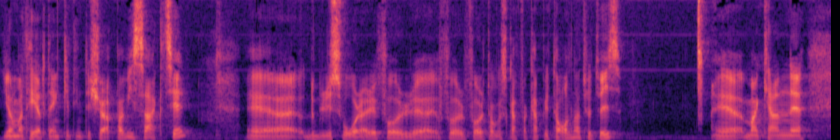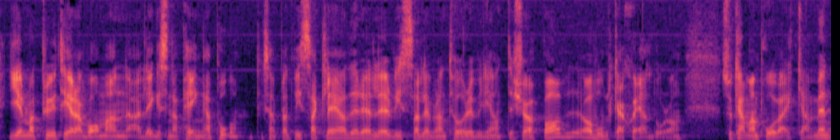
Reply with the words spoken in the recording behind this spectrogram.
genom att helt enkelt inte köpa vissa aktier. Då blir det svårare för, för företag att skaffa kapital naturligtvis. Eh, man kan eh, genom att prioritera vad man lägger sina pengar på, till exempel att vissa kläder eller vissa leverantörer vill jag inte köpa av, av olika skäl. Då, då så kan man påverka. Men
